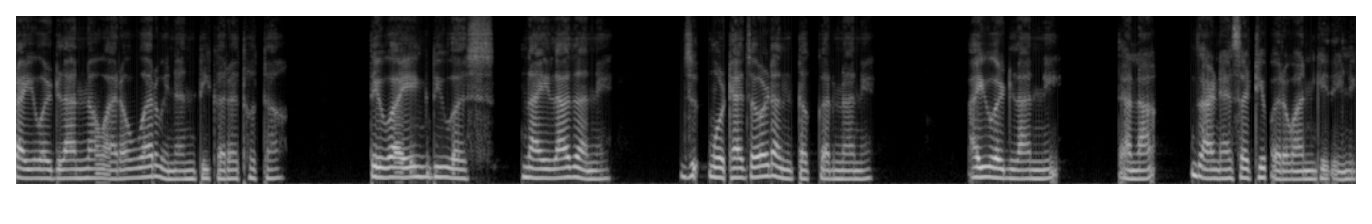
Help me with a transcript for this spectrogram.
आईवडिलांना वारंवार विनंती करत होता. तेव्हा एक दिवस नाईलाजाने ज मोठ्या जड अंतकरणाने आईवडिलांनी त्याला जाण्यासाठी परवानगी दिली.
